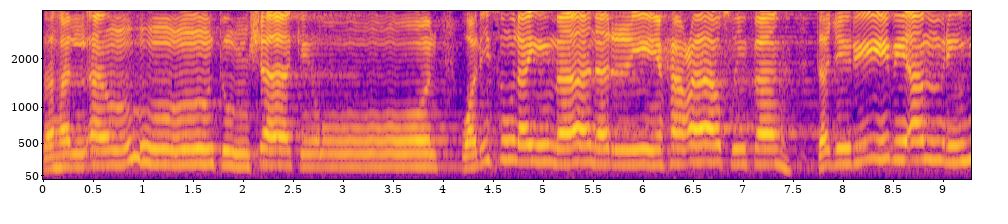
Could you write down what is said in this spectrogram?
فهل أنتم شاكرون ولسليمان الريح عاصفة تجري بأمره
